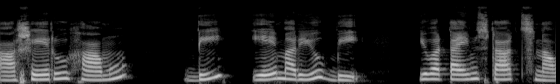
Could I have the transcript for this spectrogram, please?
Asher Ham D. A మరియు B. Your time starts now.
